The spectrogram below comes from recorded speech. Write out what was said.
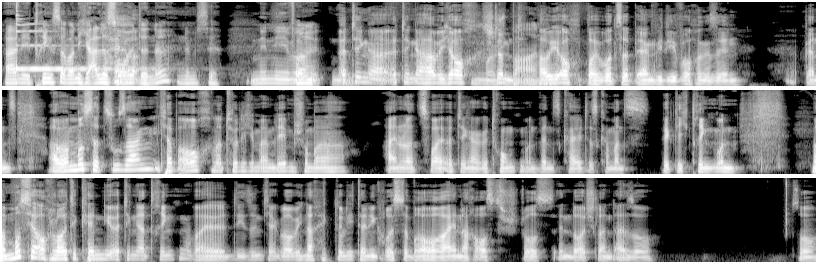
ah, nee, trinkst aber nicht alles Ah, ja. heute, ne? Nimmst du. Nee, nee, Von mal- Oettinger, Oettinger habe ich auch, stimmt, habe ich auch bei WhatsApp irgendwie die Woche gesehen. Ganz. Aber man muss dazu sagen, ich habe auch natürlich in meinem Leben schon mal ein oder zwei Oettinger getrunken und wenn es kalt ist, kann man es wirklich trinken und man muss ja auch Leute kennen, die Oettinger trinken, weil die sind ja, glaube ich, nach Hektoliter die größte Brauerei nach Ausstoß in Deutschland. Also so.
